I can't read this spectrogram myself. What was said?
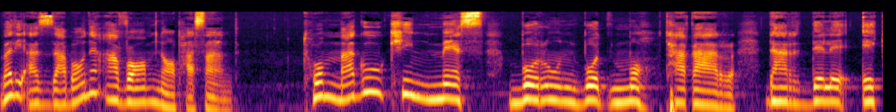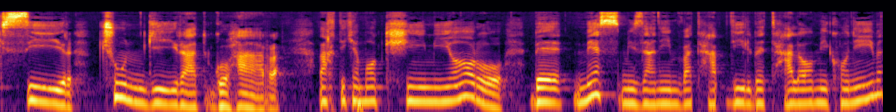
ولی از زبان عوام ناپسند. تو مگو کین مس برون بود محتقر در دل اکسیر چون گیرد گوهر. وقتی که ما کیمیا رو به مس می‌زنیم و تبدیل به طلا می‌کنیم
